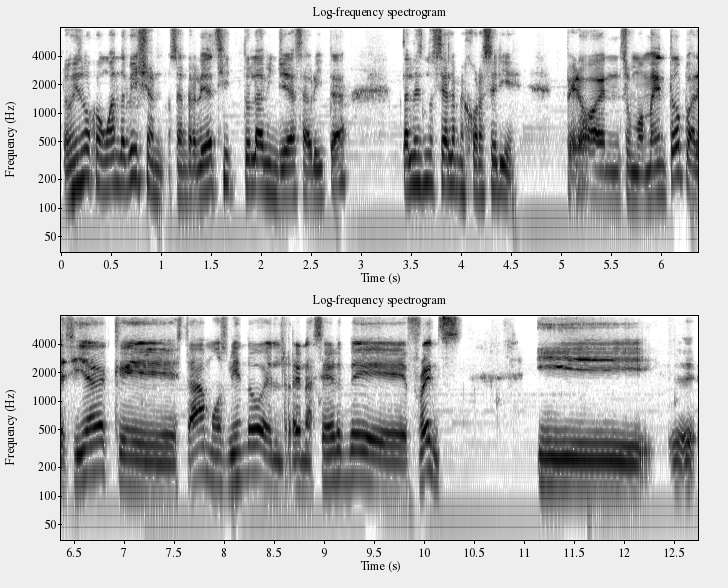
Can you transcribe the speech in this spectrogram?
Lo mismo con WandaVision. O sea, en realidad, si tú la bingeas ahorita, tal vez no sea la mejor serie, pero en su momento parecía que estábamos viendo el renacer de Friends y eh,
